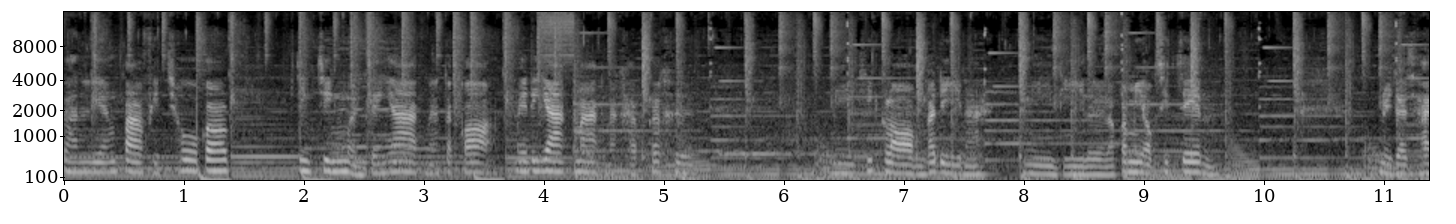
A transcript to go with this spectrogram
การเลี้ยงปลาฟิชโชก็จริง ๆ เหมือนจะยากนะ แต่ก็ไม่ได้ยากมากนะครับ ก็คือ มีที่กรองก็ดีนะ มีดีเลยแล้วก็มีออกซิเจน หนูจะใช้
